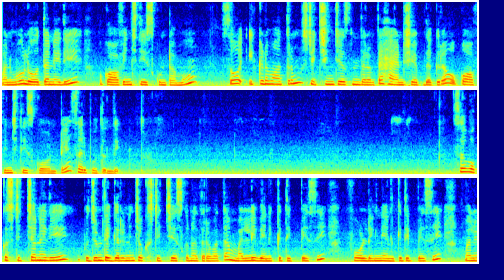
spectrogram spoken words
మనము లోత్ అనేది ఒక హాఫ్ ఇంచ్ తీసుకుంటాము. సో ఇక్కడ మాత్రం స్టిచ్చింగ్ చేసిన తర్వాత హ్యాండ్ షేప్ దగ్గర ఒక హాఫ్ ఇంచ్ తీసుకుంటే సరిపోతుంది. సో ఒక స్టిచ్ అనేది భుజం దగ్గర నుంచి ఒక స్టిచ్ చేసుకున్న తర్వాత మళ్ళీ వెనక్కి తిప్పేసి ఫోల్డింగ్ని వెనక్కి తిప్పేసి మళ్ళీ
